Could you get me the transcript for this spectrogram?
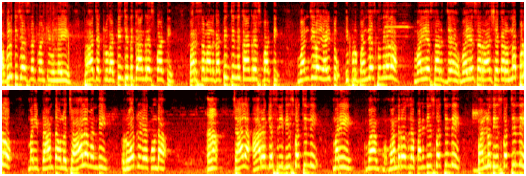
అభివృద్ధి చేసినటువంటి ఉన్నాయి. ప్రాజెక్టులు కట్టించింది కాంగ్రెస్ పార్టీ పరిశ్రమలు కట్టించింది Congress party. One zero eight ఇప్పుడు పనిచేస్తుంది కదా. వైఎస్ఆర్ వైఎస్ఆర్ రాజశేఖర్ ఉన్నప్పుడు మరి ప్రాంతంలో చాలా మంది రోడ్లు లేకుండా చాలా ఆరోగ్యశ్రీ తీసుకొచ్చింది. మరి వంద రోజుల పని తీసుకొచ్చింది బళ్ళు తీసుకొచ్చింది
